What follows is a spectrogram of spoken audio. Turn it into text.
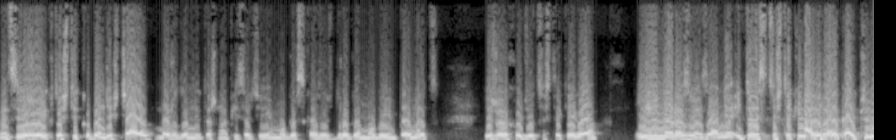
więc jeżeli ktoś tylko będzie chciał, może do mnie też napisać, ja mogę wskazać drogę, mogę im pomóc, jeżeli chodzi o coś takiego. Inne rozwiązanie i to jest coś takiego... Ale czekaj, czyli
